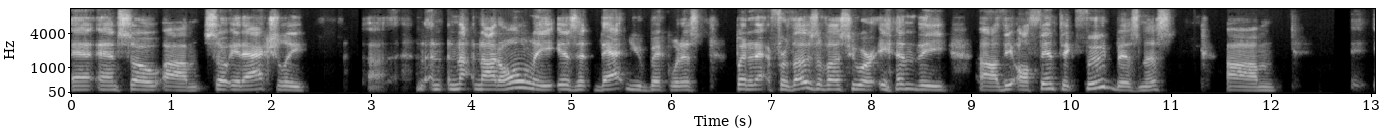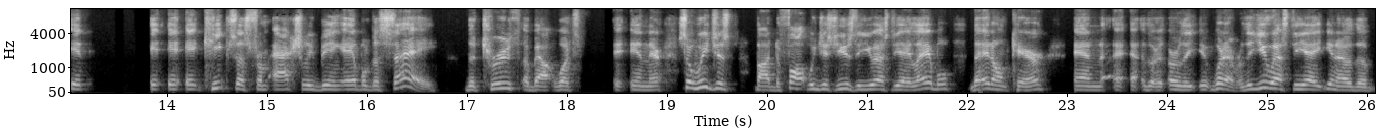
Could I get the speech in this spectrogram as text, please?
and, and so um, so it actually. Uh, not, not only is it that ubiquitous, but for those of us who are in the uh, the authentic food business, um, it, it it keeps us from actually being able to say the truth about what's in there. So we just by default we just use the USDA label. They don't care, and uh, or the whatever the USDA, you know the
